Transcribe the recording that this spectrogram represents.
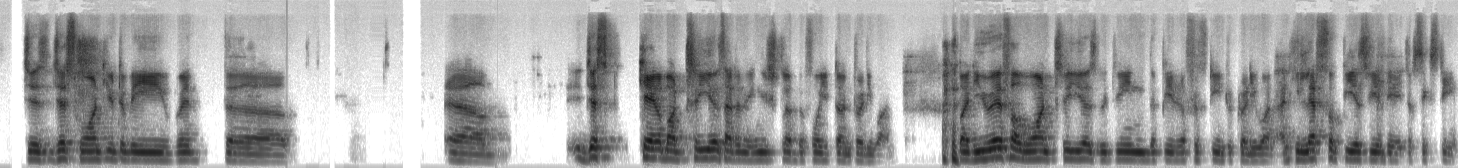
just just want you to be with the, uh, just care about three years at an English club before you turn 21. but UEFA want three years between the period of 15 to 21, and he left for PSV at the age of 16.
